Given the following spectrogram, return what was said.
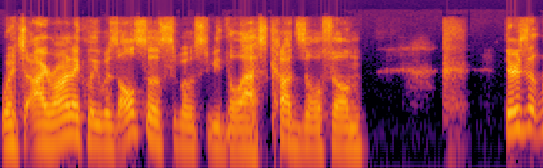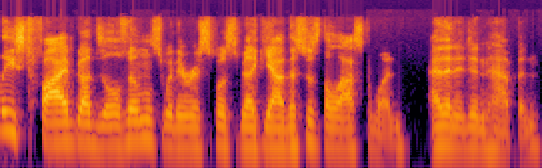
Which ironically was also supposed to be the last Godzilla film. There's at least five Godzilla films where they were supposed to be like, yeah, this was the last one. And then it didn't happen.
